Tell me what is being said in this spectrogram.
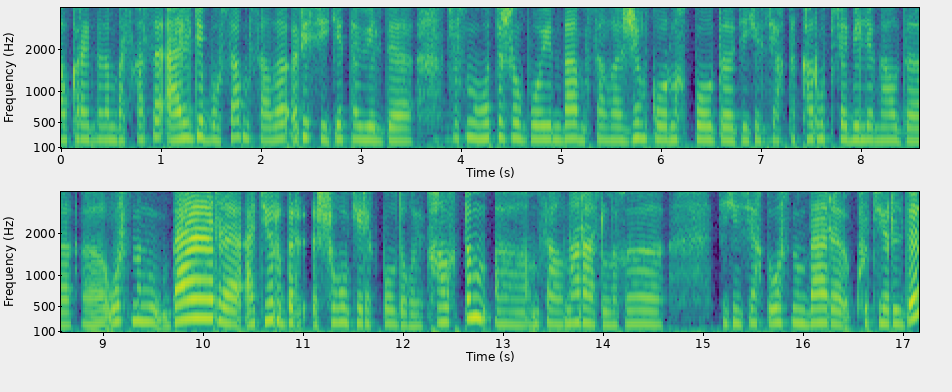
украинадан басқасы әлі де болса мысалы ресейге тәуелді. Сосын 30 жыл бойында мысалы жемқорлық болды деген сияқты коррупция белең алды. Ә, осының бәрі әйтеуір бір шығу керек болды ғой. Халықтың ә, мысалы наразылығы деген сияқты осының бәрі көтерілді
